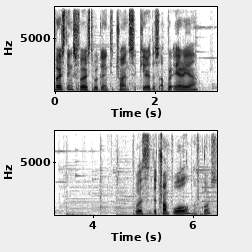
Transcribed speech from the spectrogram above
first things first, we're going to try and secure this upper area with the trump wall, of course.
